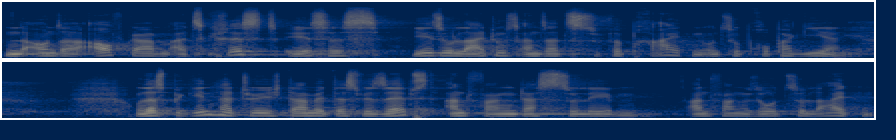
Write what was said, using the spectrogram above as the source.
Und unsere Aufgaben als Christ ist es, Jesu Leitungsansatz zu verbreiten und zu propagieren. Und das beginnt natürlich damit, dass wir selbst anfangen, das zu leben, anfangen, so zu leiten,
